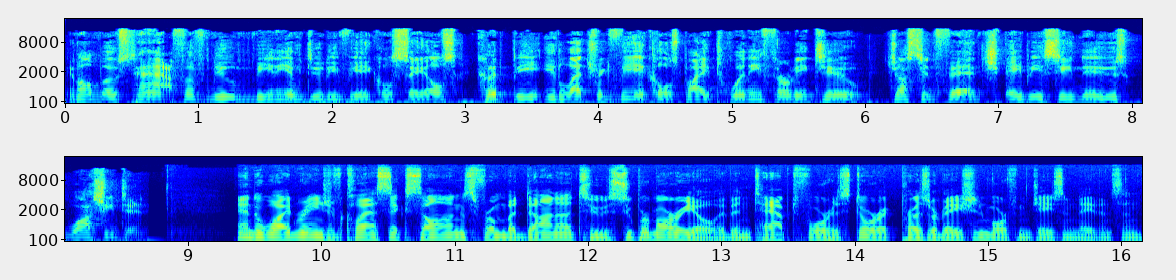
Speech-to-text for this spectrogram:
and almost half of new medium duty vehicle sales could be electric vehicles by 2032. Justin Finch, ABC News, Washington. And a wide range of classic songs from Madonna to Super Mario have been tapped for historic preservation. More from Jason Nathanson.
